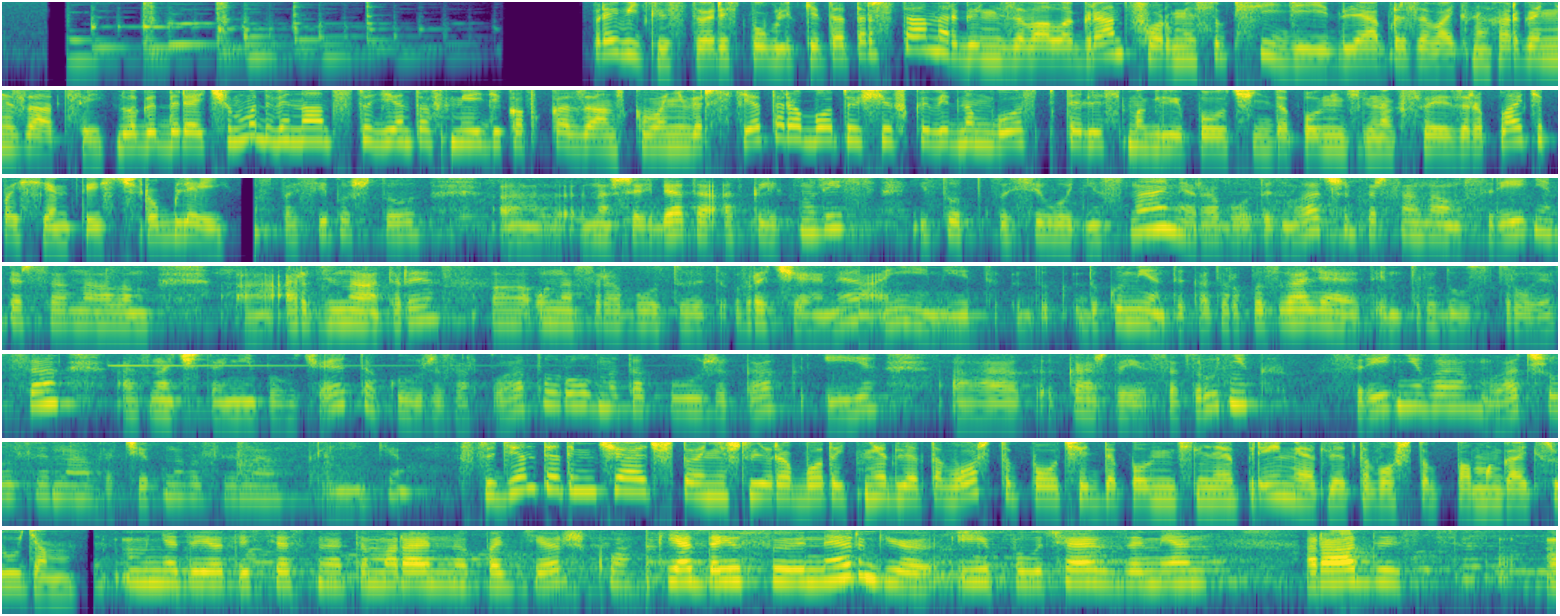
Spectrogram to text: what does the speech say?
Правительство Республики Татарстан организовало грант в форме субсидии для образовательных организаций, благодаря чему 12 студентов-медиков Казанского университета, работающих в ковидном госпитале, смогли получить дополнительно к своей зарплате по 7 тысяч рублей. Спасибо, что э, наши ребята откликнулись. И тот, кто сегодня с нами работает, младшим персоналом, средним персоналом, э, ординаторы э, у нас работают врачами. Они имеют документы, которые позволяют им трудоустроиться, а значит, они получают получают такую же зарплату, ровно такую же, как и а, каждый сотрудник среднего, младшего звена, врачебного звена клиники. Студенты отмечают, что они шли работать не для того, чтобы получить дополнительные премии, а для того, чтобы помогать людям. Мне дает, естественно, это моральную поддержку. Я отдаю свою энергию и получаю взамен радость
